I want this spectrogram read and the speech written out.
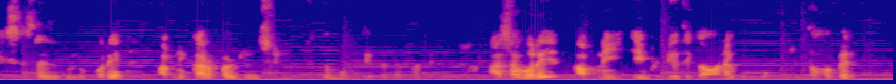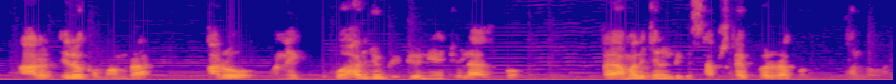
এক্সারসাইজগুলো করে আপনি কার্পাল টার্ম থেকে মুক্তি পেতে পারেন। আশা করি আপনি এই ভিডিও থেকে অনেক উপকৃত হবেন। আর এরকম আমরা আরও অনেক উপহার্য ভিডিও নিয়ে চলে আসব। তাই আমাদের চ্যানেলটিকে সাবস্ক্রাইব করে রাখুন। ধন্যবাদ।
